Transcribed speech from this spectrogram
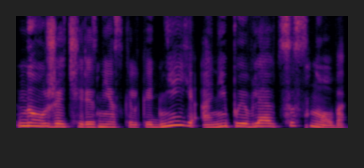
но уже через несколько дней они появляются снова,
